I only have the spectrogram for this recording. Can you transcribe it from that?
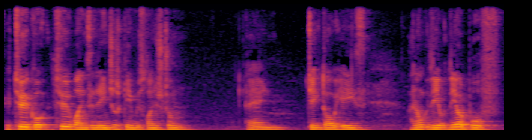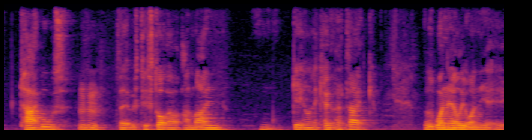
the two go two ones in the Rangers game was Lundstram and Jake Doyle-Hayes. I know they they were both tackles, Mm-hmm. but it was to stop a, a man getting on a counter attack. There was one early on uh,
